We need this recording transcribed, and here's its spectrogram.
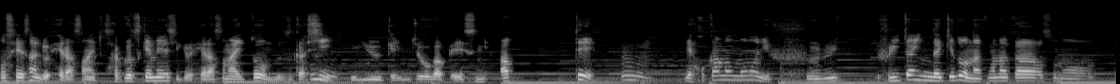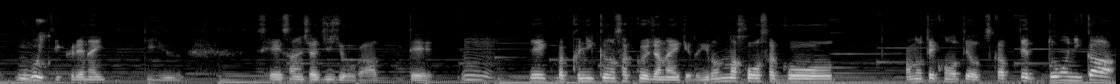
の生産量を減らさないと作付け面積を減らさないと難しいっていう現状がベースにあって、うん。で他のものに振り振りたいんだけどなかなかその動いてくれないっていう生産者事情があって、うんで、まあ、苦肉の策じゃないけどいろんな方策をあの手この手を使ってどうにか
